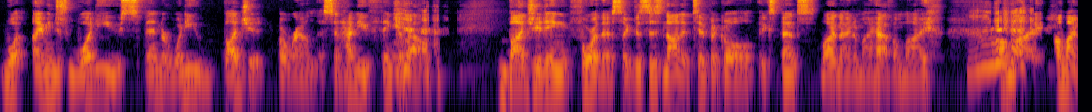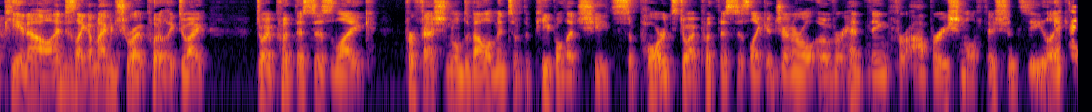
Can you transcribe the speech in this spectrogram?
what I mean, just what do you spend or what do you budget around this, and how do you think about budgeting for this. Like this is not a typical expense line item I have on my on my on my P and L. And just like I'm not even sure I put it. Like, do I do I put this as like professional development of the people that she supports? Do I put this as like a general overhead thing for operational efficiency? Like it's a,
